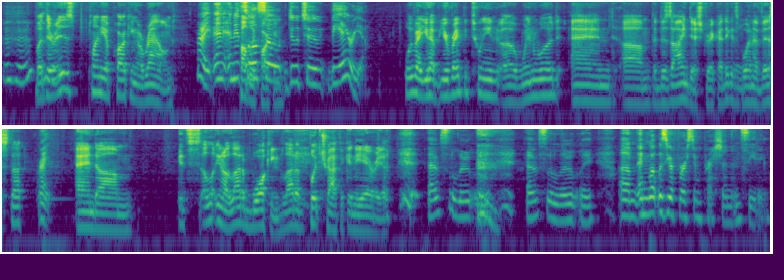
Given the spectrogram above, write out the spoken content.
Mm-hmm, but there is plenty of parking around. Right, and and it's Public also parking. due to the area. Well, right, you have you're right between uh, Wynwood and um, the Design District. I think it's Buena Vista, Right. and um, it's a, you know a lot of walking, a lot of foot traffic in the area. Absolutely, absolutely. Um, and what was your first impression in seating?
